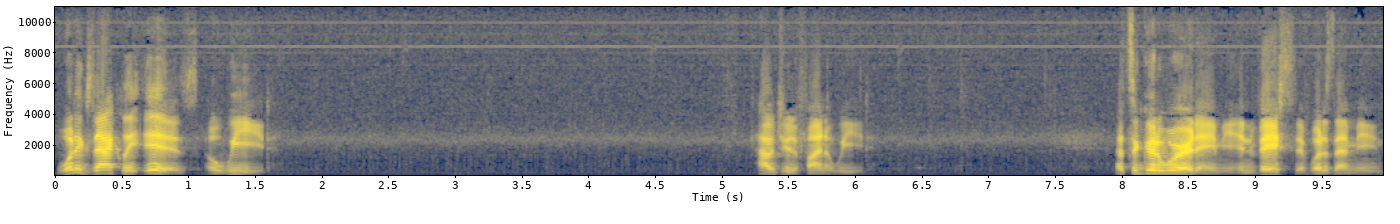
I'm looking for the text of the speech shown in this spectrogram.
What exactly is a weed? How would you define a weed? That's a good word, Amy. Invasive. What does that mean?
